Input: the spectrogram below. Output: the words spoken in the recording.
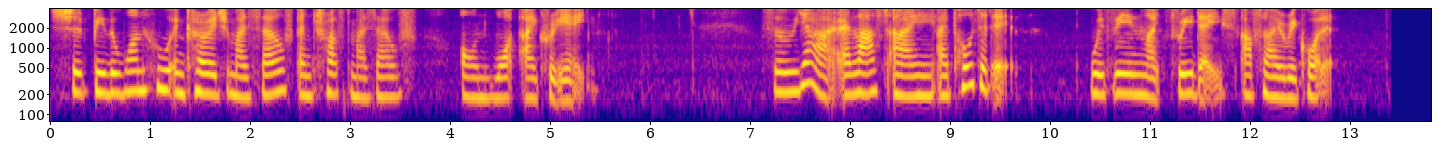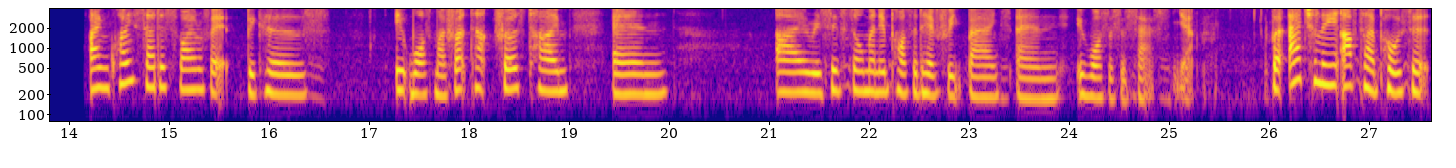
should be the one who encourage myself and trust myself on what I create. So yeah, at last I, I posted it within like three days after I recorded. I'm quite satisfied with it because it was my first, first time and I received so many positive feedbacks and it was a success. Yeah. But actually, after I posted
